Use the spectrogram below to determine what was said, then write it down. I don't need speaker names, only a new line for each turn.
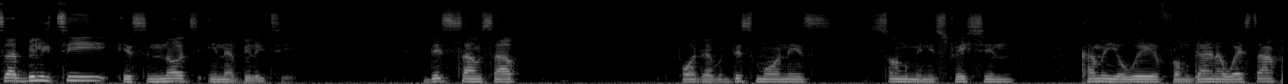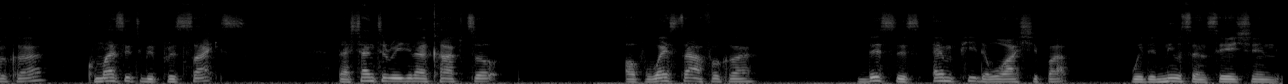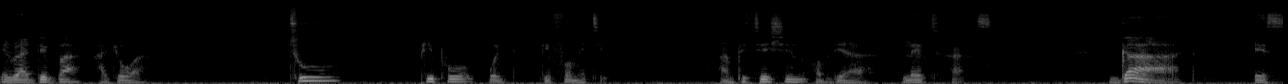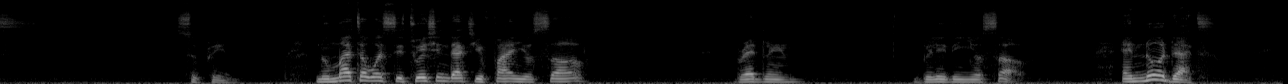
Disability is not inability. This sums up for the, this morning's song ministration coming your way from Ghana, West Africa, Kumasi to be precise, the Ashanti regional capital of West Africa. This is MP the worshipper with the new sensation Iradiba Ajoa. Two people with deformity, amputation of their left hands. God is supreme. No matter what situation that you find yourself, brethren, believe in yourself. And know that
